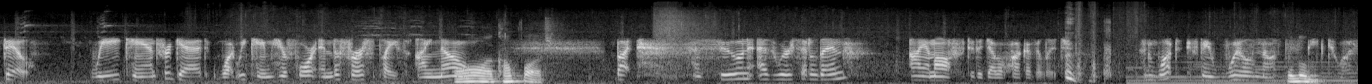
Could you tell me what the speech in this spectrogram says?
Still, we can't forget what we came here for in the first place. I know, Aa kamp var. but as soon as we're settled in, I am off to the Jawahaka village. and what if they will not Oğlum. speak to us?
